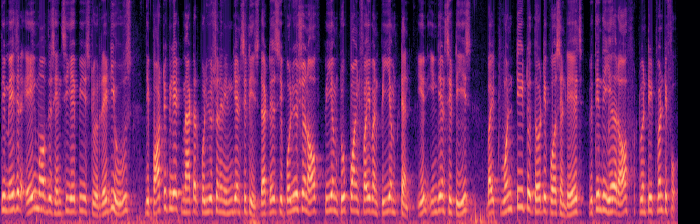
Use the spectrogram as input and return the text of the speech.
The major aim of this NCAP is to reduce the particulate matter pollution in Indian cities, that is, the pollution of PM 2.5 and PM 10 in Indian cities by 20 to 30 percentage within the year of 2024.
